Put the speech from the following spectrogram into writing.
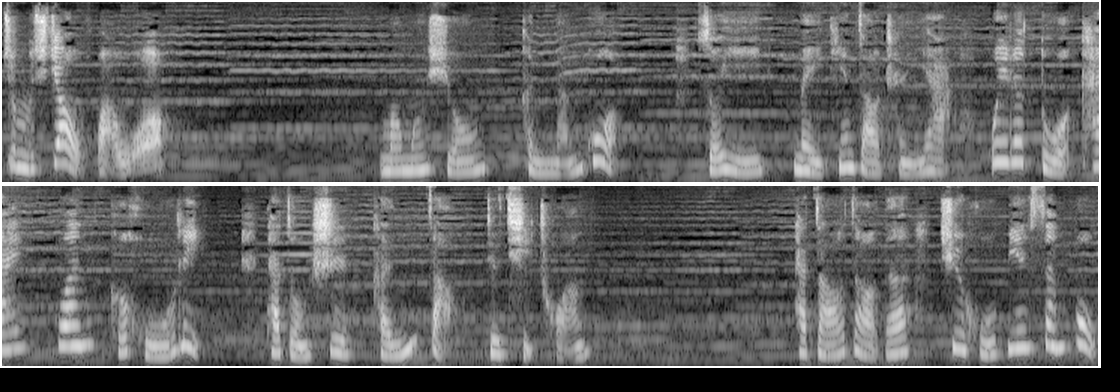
这么笑话我。萌萌熊很难过，所以每天早晨呀，为了躲开獾和狐狸，他总是很早就起床。他早早的去湖边散步，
